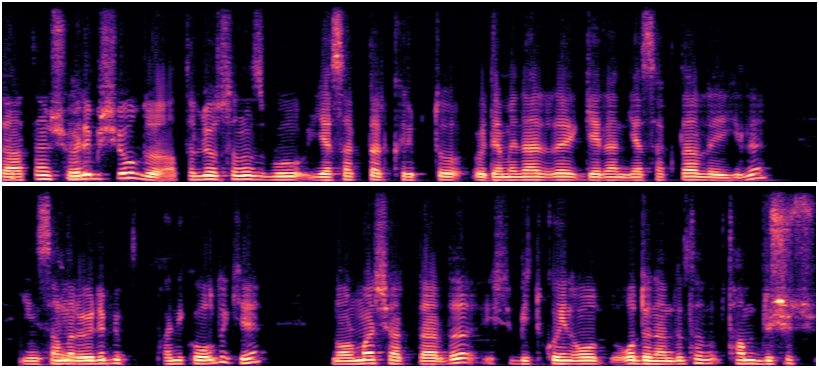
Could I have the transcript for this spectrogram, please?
Zaten şöyle bir şey oldu. Hatırlıyorsanız bu yasaklar, kripto ödemelere gelen yasaklarla ilgili insanlar Evet. öyle bir panik oldu ki normal şartlarda işte Bitcoin o, o dönemde tam, tam düşüş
